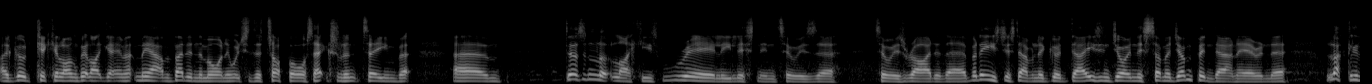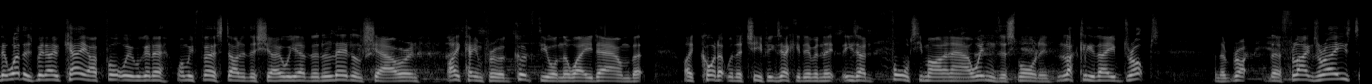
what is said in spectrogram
a, good kick along, a bit like getting me out of bed in the morning, which is the top horse, excellent team, but um, doesn't look like he's really listening to his uh, to his rider there. But he's just having a good day. He's enjoying this summer jumping down here, and uh, luckily the weather's been okay. I thought we were going to, when we first started the show, we had a little shower, and I came through a good few on the way down, but I caught up with the chief executive, and he's had 40 mile an hour winds this morning. Luckily, they've dropped, and the, the flag's raised,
